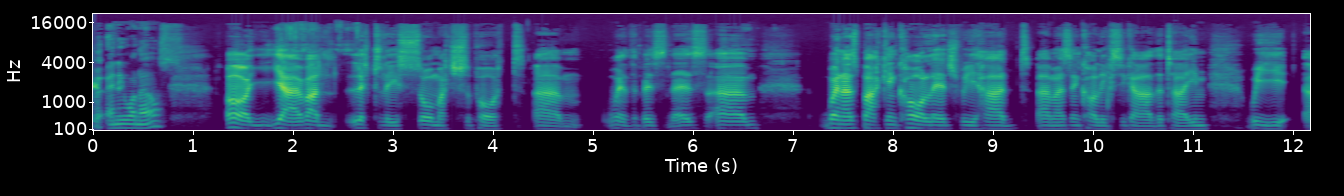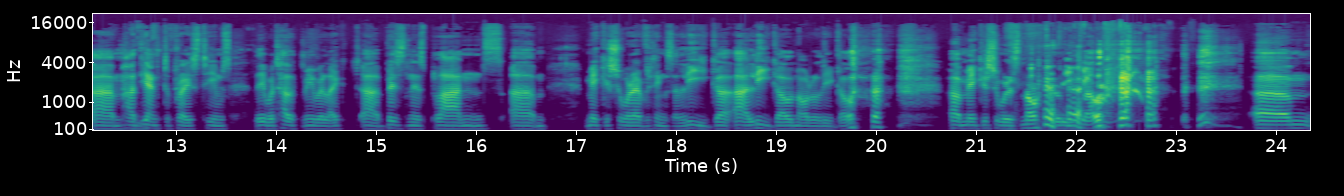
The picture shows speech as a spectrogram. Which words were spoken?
But anyone else? Oh yeah, I've had literally so much support um with the business. Um when I was back in college, we had um as in Coleg Sir Gâr at the time, we um had the enterprise teams. They would help me with like uh, business plans, um making sure everything's illegal, uh, legal, not illegal. uh, making sure it's not illegal. um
